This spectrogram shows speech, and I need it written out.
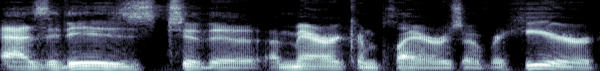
as it is to the American players over here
